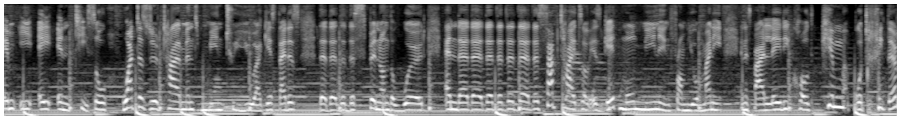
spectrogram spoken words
M E A N T. So what does retirement mean to you? I guess that is the the, the, the spin on the word, and the the, the the, the the subtitle is Get More Meaning from Your Money, and it's by a lady called Kim Potgieter,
